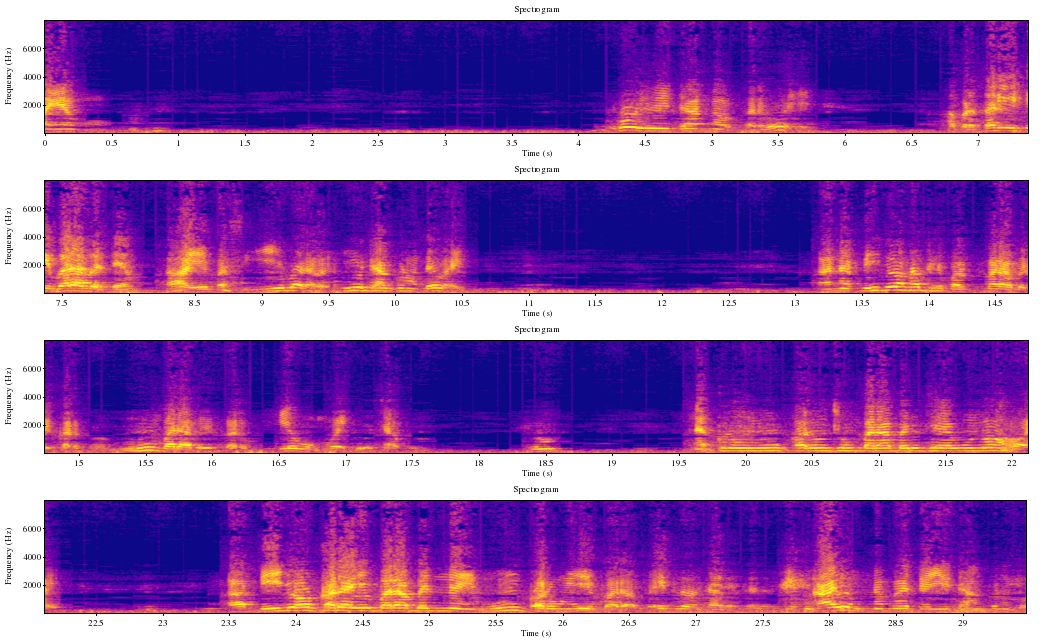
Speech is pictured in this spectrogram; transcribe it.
એમ. કોઈ વિચાર ન કરવો એ. આપણે કરીએ છીએ બરાબર તેમ હા એ બસ એ બરાબર એ ઢાંકણું દેવાય. અને બીજો નથી બરાબર કરતો. હું બરાબર કરું એવું હોય ઓછાવું નકરું હું કરું છું બરાબર છે એવું ન હોય. આ બીજો કરે એ બરાબર નહીં હું કરું એ બરાબર. એટલો કાયમ ન માટે એ ઢાંકણું તો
